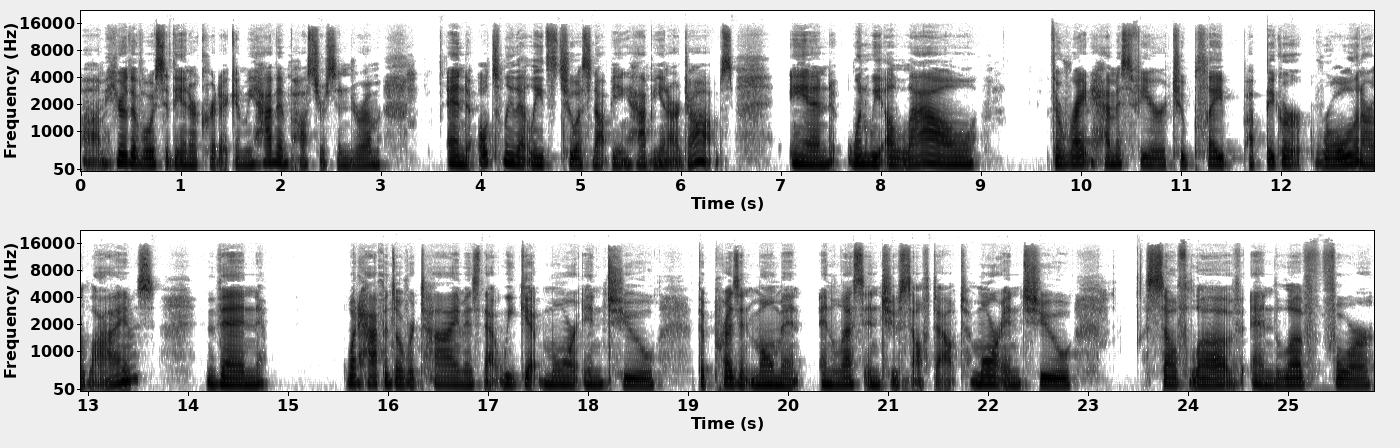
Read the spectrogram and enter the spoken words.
um, hear the voice of the inner critic and we have imposter syndrome. And ultimately, that leads to us not being happy in our jobs. And when we allow the right hemisphere to play a bigger role in our lives, then what happens over time is that we get more into the present moment and less into self doubt, more into self love and love for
